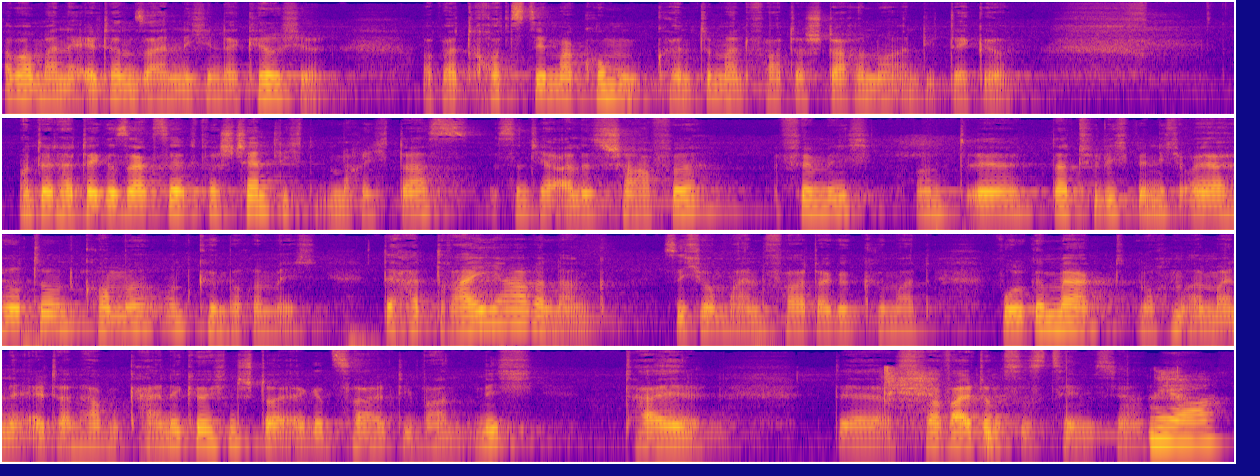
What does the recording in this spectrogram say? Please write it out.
Aber meine Eltern seien nicht in der Kirche. Ob er trotzdem mal kommen könnte, mein Vater starre nur an die Decke. Und dann hat er gesagt, selbstverständlich mache ich das. Es sind ja alles Schafe für mich. Und äh, natürlich bin ich euer Hirte und komme und kümmere mich. Der hat drei Jahre lang sich um meinen Vater gekümmert. Wohlgemerkt, nochmal, meine Eltern haben keine Kirchensteuer gezahlt, die waren nicht Teil des Verwaltungssystems, ja. Ja.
